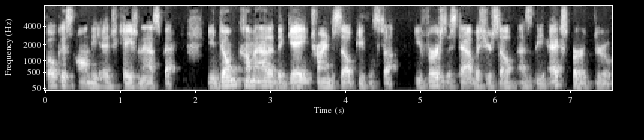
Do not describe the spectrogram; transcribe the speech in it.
focus on the education aspect. You don't come out of the gate trying to sell people stuff. You first establish yourself as the expert through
